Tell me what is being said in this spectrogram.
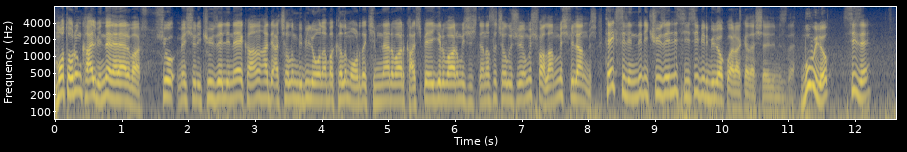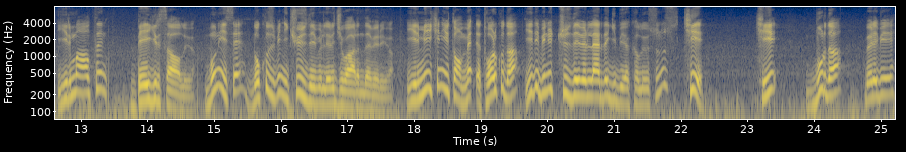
Motorun kalbinde neler var? Şu meşhur 250 NK'nın hadi açalım bir bloğuna bakalım orada kimler var, kaç beygir varmış, işte nasıl çalışıyormuş falanmış filanmış. Tek silindir 250 cc bir blok var arkadaşlar elimizde. Bu blok size 26 beygir sağlıyor. Bunu ise 9200 devirleri civarında veriyor. 22 Nm torku da 7300 devirlerde gibi yakalıyorsunuz ki ki burada böyle bir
